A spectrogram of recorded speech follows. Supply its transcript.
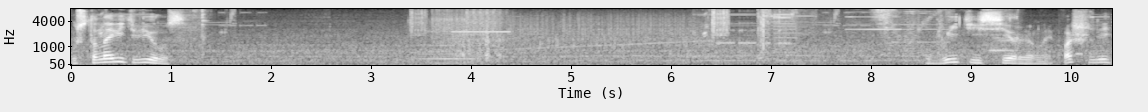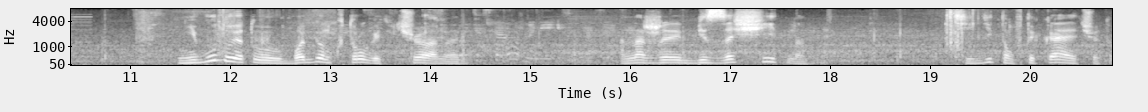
Установить вирус. Выйти из серверной. Пошли. Не буду эту бабенку трогать. Че она? Она же беззащитна. Сидит там, втыкает что-то.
